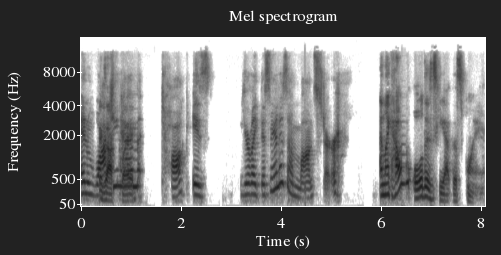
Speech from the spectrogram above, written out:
and watching exactly. him talk is you're like, this man is a monster. And like, how old is he at this point?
